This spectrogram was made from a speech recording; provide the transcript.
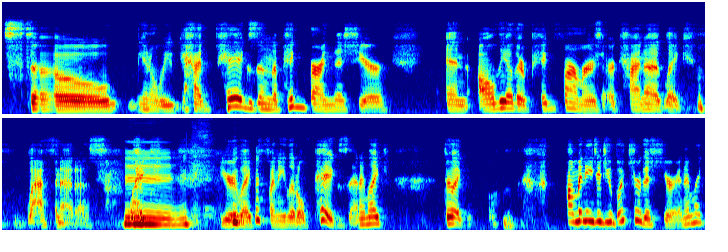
So, you know, we had pigs in the pig barn this year, and all the other pig farmers are kind of like laughing at us. Mm. Like, you're like funny little pigs. And I'm like, they're like, how many did you butcher this year? And I'm like,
